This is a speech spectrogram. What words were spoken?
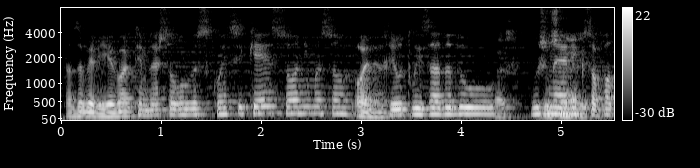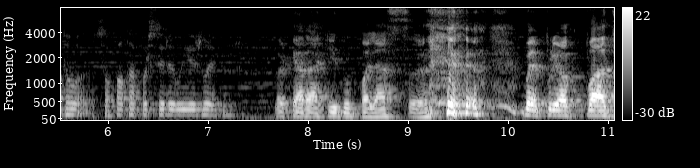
Estás a ver? E agora temos esta longa sequência que é só animação. Olha, reutilizada do, Pois, do do genérico, genérico. Só, falta, só falta aparecer ali as letras. A cara aqui do palhaço bem preocupado,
